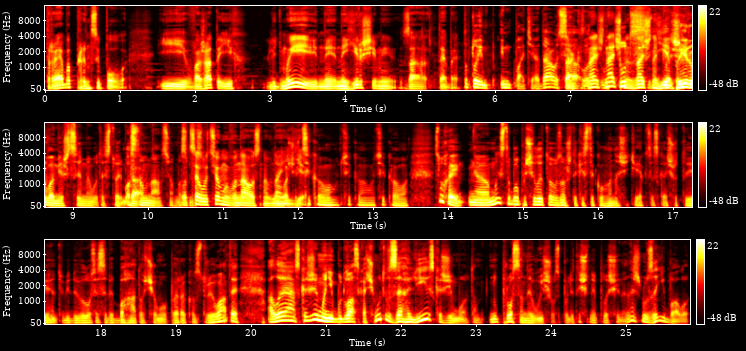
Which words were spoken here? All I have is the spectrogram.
треба принципово і вважати їх людьми не не гіршими за тебе. Тобто емпатія, да? Оця, так, от, значно, тут значно є більше. прірва між цими от історіями. Основна да. в цьому Оце у цьому вона основна Бачу, є. Цікаво, цікаво, цікаво. Слухай, е, ми з тобою почали то знову ж таки з такого, значить, як це сказати, що ти тобі довелося себе багато в чому переконструювати. Але скажи мені, будь ласка, чому ти взагалі, скажімо, там ну просто не вийшов з політичної площини? Знаєш, ну заїбало.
